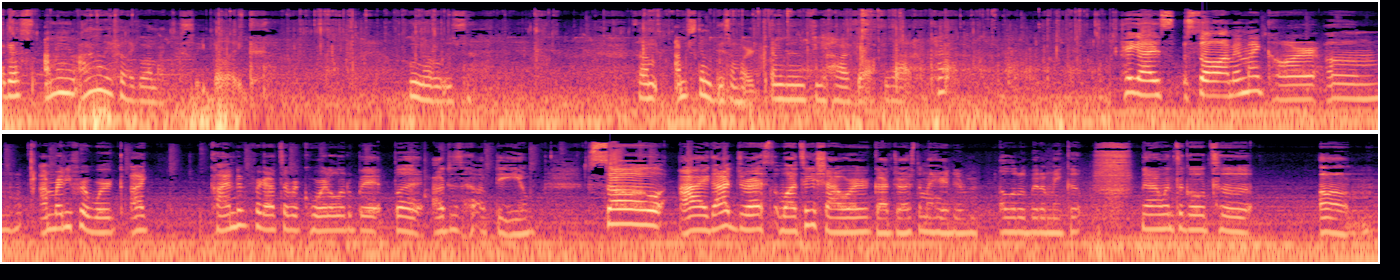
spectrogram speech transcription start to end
i guess i mean i don't really feel like going back to sleep but like who knows? So i'm, I'm just gonna do some work and then see how i feel after that okay? Hey guys so i'm in my car. Um i'm ready for work. I kind of forgot to record a little bit but i'll just update you. So i got dressed well i took a shower got dressed and my hair did a little bit of makeup. Then i went to go to um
